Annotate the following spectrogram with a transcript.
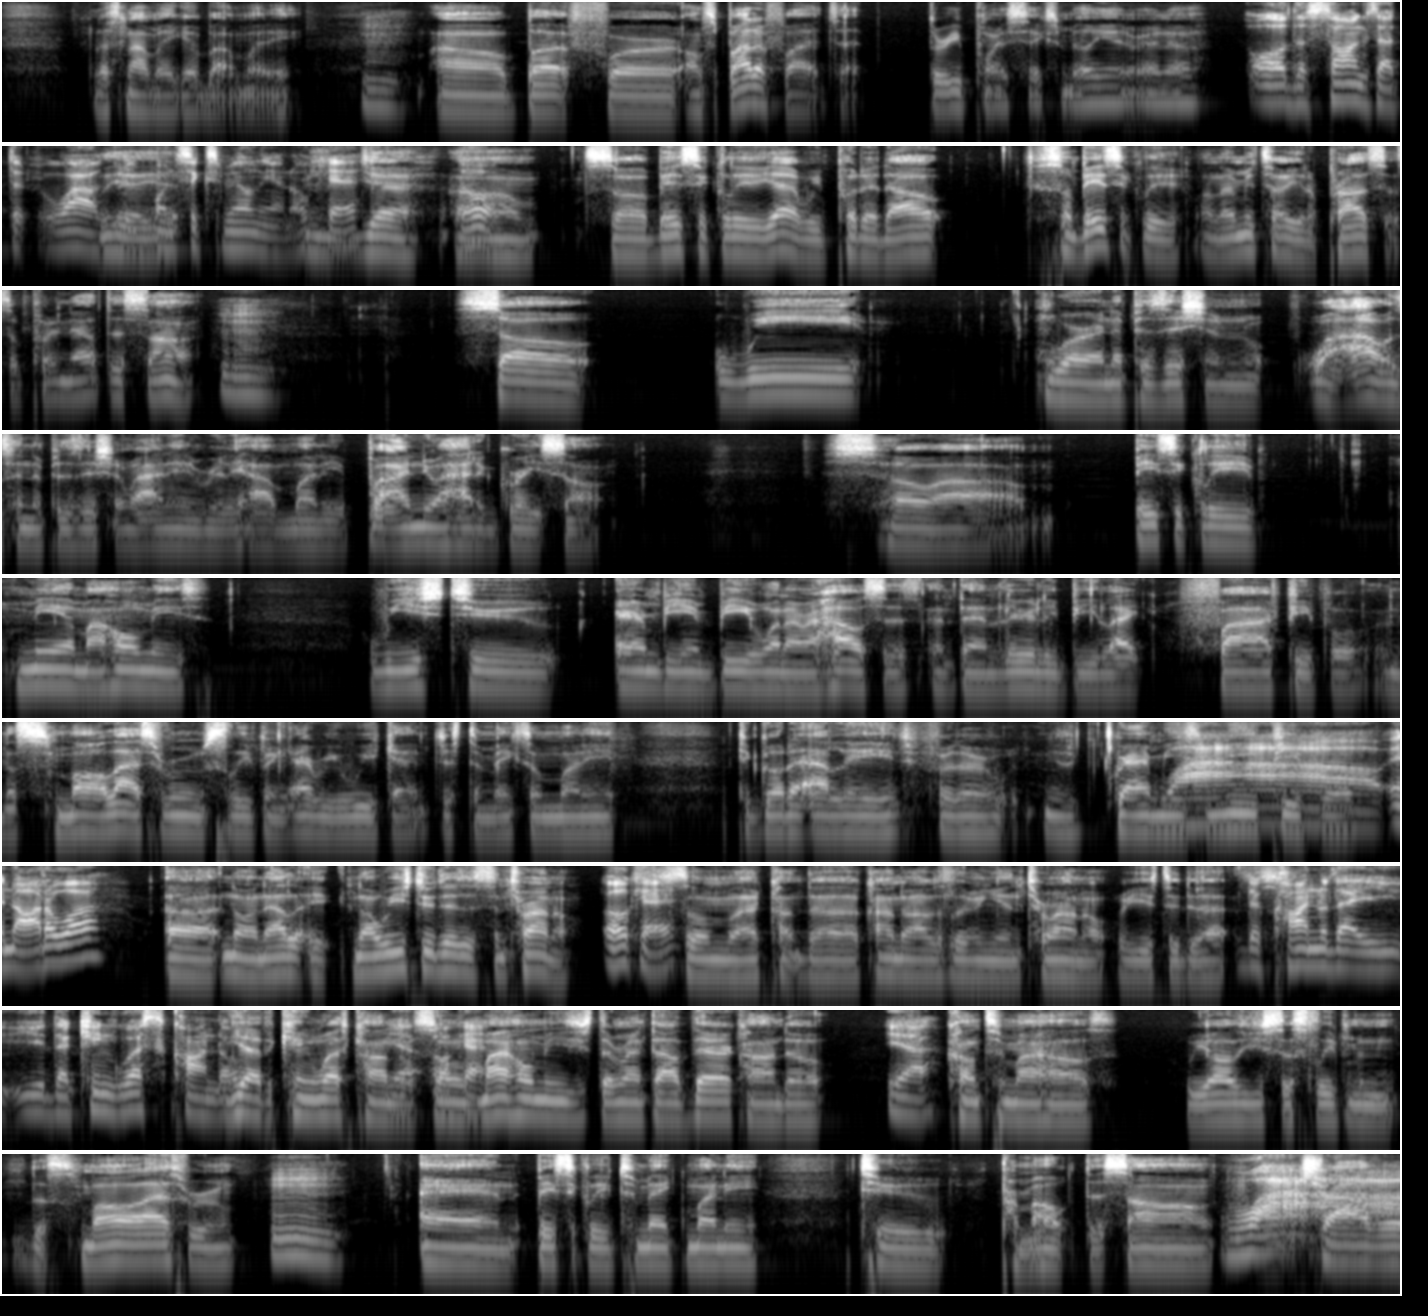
Let's not make it about money. Hmm. Uh, but for on Spotify, it's at 3.6 million right now. all the songs at the, wow, Yeah, yeah. three point six million. Okay. Yeah. Oh. Um, so basically, yeah, we put it out. So basically, well, let me tell you the process of putting out this song. So we were in a position, well, I was in a position where I didn't really have money, but I knew I had a great song. So um, basically, me and my homies, we used to Airbnb one of our houses and then literally be like five people in a small ass room sleeping every weekend just to make some money to go to LA for the Grammys, meet people. Wow. In Ottawa. Uh, no, in LA. No, we used to do this in Toronto. Okay. So my con- the condo I was living in Toronto, we used to do that. The condo that you, you the King West condo. yeah, the King West condo. Yeah, so okay. my homies used to rent out their condo, Yeah. come to my house. We all used to sleep in the small ass room, Mm. and basically to make money to promote the song, Wow. travel.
